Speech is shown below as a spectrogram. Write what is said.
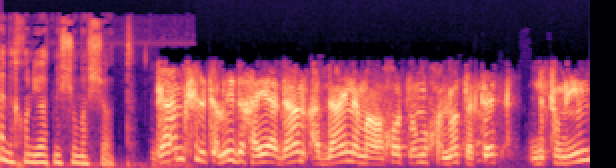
למכוניות משומשות. גם כשזה תלוי בחיי אדם, עדיין המערכות לא מוכנות לתת נתונים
